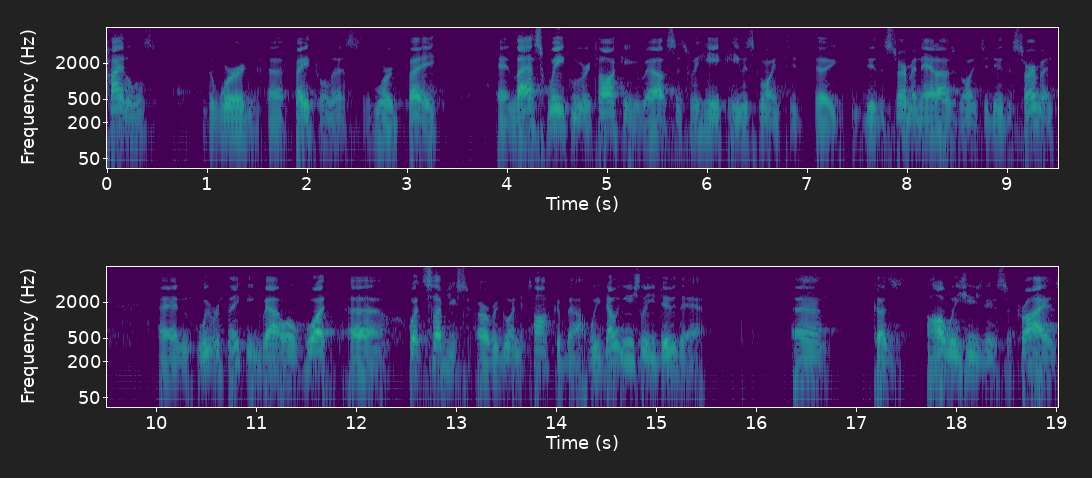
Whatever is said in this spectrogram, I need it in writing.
titles the word uh, faithfulness, the word faith. And last week we were talking about, since we, he, he was going to uh, do the sermon, and I was going to do the sermon, and we were thinking about, well, what, uh, what subjects are we going to talk about? We don't usually do that because uh, always usually a surprise.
